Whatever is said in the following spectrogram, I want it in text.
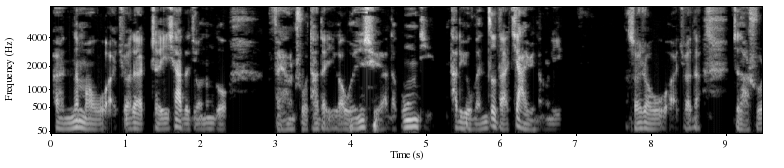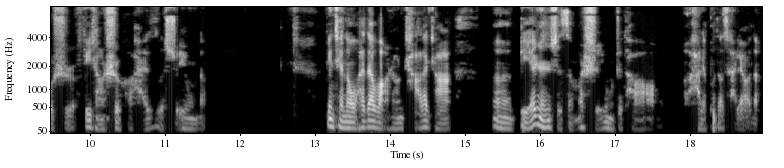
呃，那么我觉得这一下子就能够反映出他的一个文学的功底，他对文字的驾驭能力。所以说，我觉得这套书是非常适合孩子使用的，并且呢，我还在网上查了查，嗯，别人是怎么使用这套《哈利波特》材料的，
